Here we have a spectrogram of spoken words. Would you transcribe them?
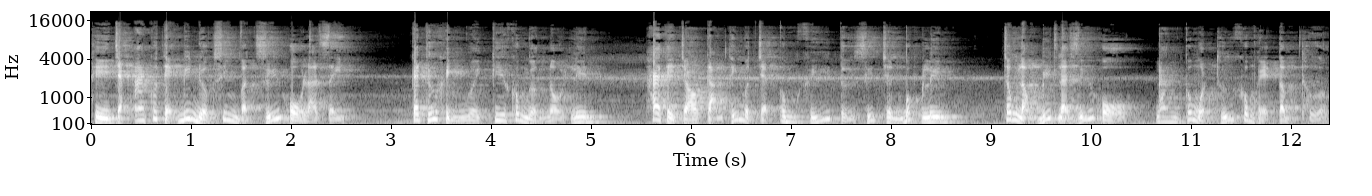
thì chẳng ai có thể biết được sinh vật dưới hồ là gì. Cái thứ hình người kia không ngừng nổi lên, hai thầy trò cảm thấy một trận âm khí từ dưới chân bốc lên, trong lòng biết là dưới hồ đang có một thứ không hề tầm thường.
